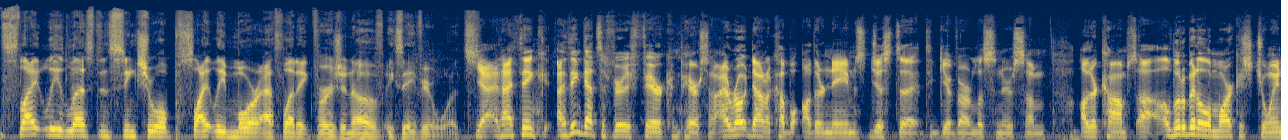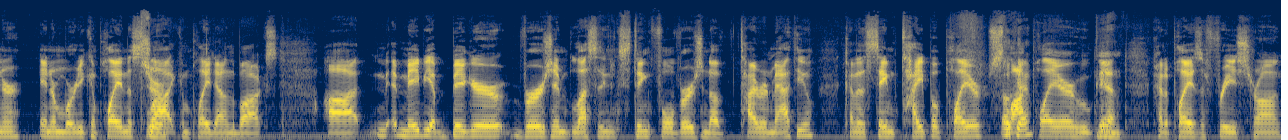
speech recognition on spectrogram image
slightly less instinctual, slightly more athletic version of Xavier Woods. Yeah, and I think I think that's a very fair comparison. I wrote down a couple other names just to, to give our listeners some other comps. Uh, a little bit of Lamarcus Joyner in him, where he can play in the slot, sure. can play down in the box. Uh, maybe a bigger version, less instinctful version of Tyrann Mathieu, kind of the same type of player, slot okay. player who can yeah. kind of play as a free strong.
